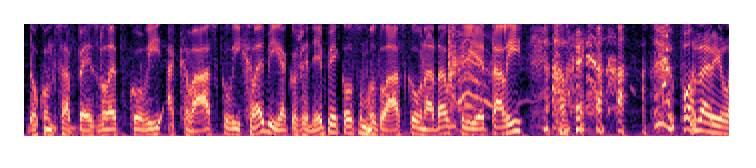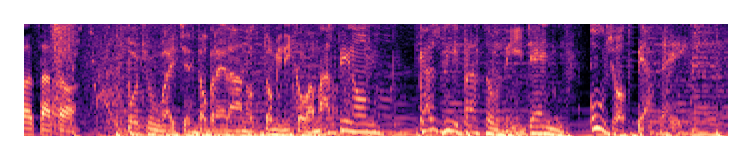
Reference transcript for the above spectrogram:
dokonca bezlepkový a kváskový chlebík. Akože nepiekol som ho s láskou, nadávky lietali, ale podarilo sa to. Počúvajte Dobré ráno s Dominikou a Martinom každý pracovný deň už od 5.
